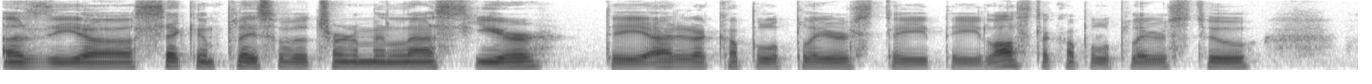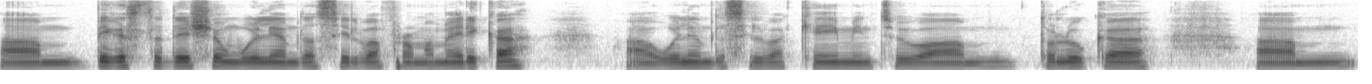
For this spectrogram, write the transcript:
as the uh, second place of the tournament last year. They added a couple of players. They they lost a couple of players too. Um, biggest addition, William da Silva from America. Uh, William da Silva came into um, Toluca um,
